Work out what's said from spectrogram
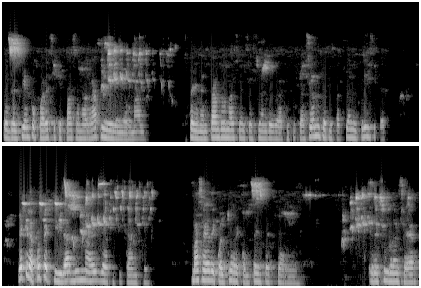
donde el tiempo parece que pasa más rápido de lo normal, experimentando una sensación de gratificación y satisfacción intrínsecas, ya que la propia actividad misma es gratificante, más allá de cualquier recompensa externa. Eres un gran ser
